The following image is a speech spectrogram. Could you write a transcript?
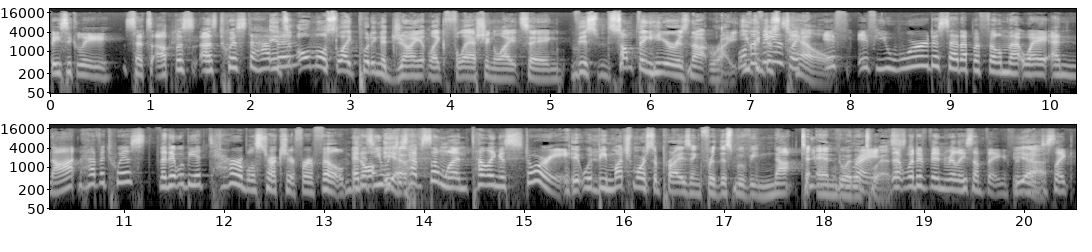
basically sets up a twist to happen. It's almost like putting a giant like flashing light saying this something here is not right. well, you can just is, tell. Like, if if you were to set up a film that way and not have a twist, then it would be a terrible structure for a film because all- you would yeah. just have someone telling a story. it would be much more surprising for this movie not to end with right. a twist. That would have been really something. Yeah. just like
